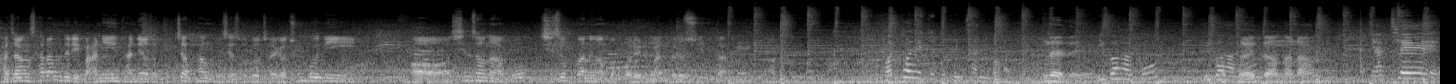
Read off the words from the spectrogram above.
가장 사람들이 많이 다녀서 복잡한 곳에서도 저희가 충분히 어, 신선하고 지속 가능한 먹거리를 만들 수 있다. 버터헤드도 괜찮은 것 같아요. 네네. 이거 하고 이거 하고 브레드 하나랑 야채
